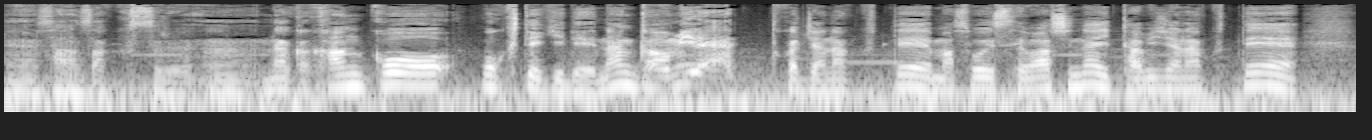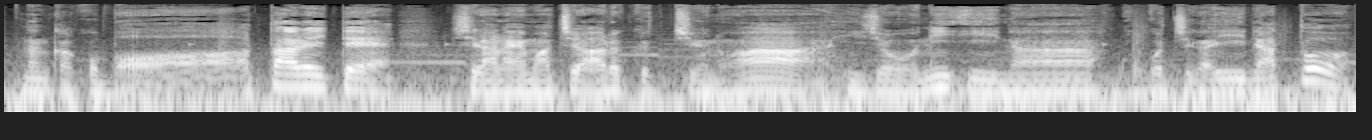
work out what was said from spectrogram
えー、散策する。うん。なんか観光目的でなんかを見れとかじゃなくて、まあそういう世話しない旅じゃなくて、なんかこう、ぼーっと歩いて、知らない街を歩くっていうのは、非常にいいな心地がいいなと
